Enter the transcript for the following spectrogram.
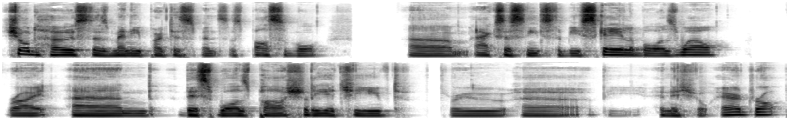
should host as many participants as possible. Um, access needs to be scalable as well, right? And this was partially achieved through uh, the initial airdrop,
